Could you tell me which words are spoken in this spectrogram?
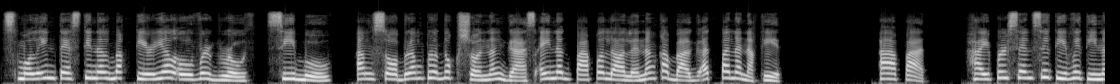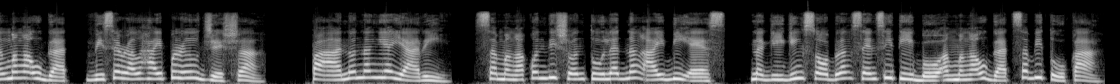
small intestinal bacterial overgrowth, SIBO, ang sobrang produksyon ng gas ay nagpapalala ng kabag at pananakit. 4. Hypersensitivity ng mga ugat, visceral hyperalgesia. Paano nangyayari? Sa mga kondisyon tulad ng IBS, nagiging sobrang sensitibo ang mga ugat sa bituka.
